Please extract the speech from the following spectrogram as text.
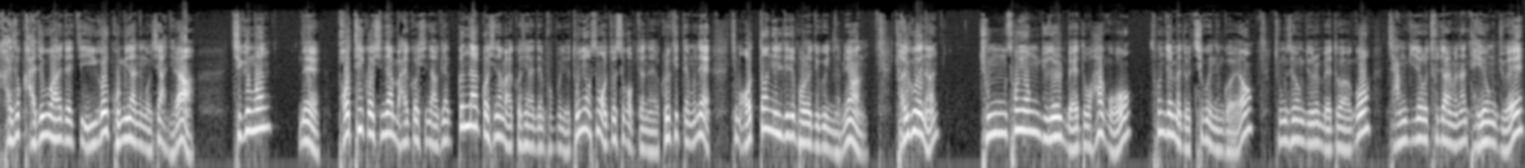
계속 가지고 가야 될지, 이걸 고민하는 것이 아니라, 지금은, 네, 버틸 것이냐 말 것이냐 그냥 끝날 것이냐 말 것이냐에 대한 부분이에요. 돈이 없으면 어쩔 수가 없잖아요. 그렇기 때문에 지금 어떤 일들이 벌어지고 있냐면 결국에는 중소형주를 매도하고 손절 매도를 치고 있는 거예요. 중소형주를 매도하고 장기적으로 투자할 만한 대형주에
